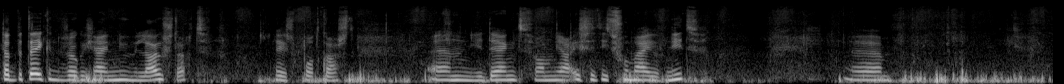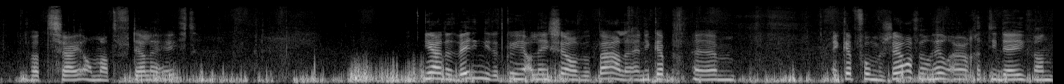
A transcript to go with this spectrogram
dat betekent dus ook als jij nu luistert, deze podcast, en je denkt van ja, is dit iets voor mij of niet? Uh, wat zij allemaal te vertellen heeft. Ja, dat weet ik niet. Dat kun je alleen zelf bepalen. En ik heb, um, ik heb voor mezelf wel heel erg het idee van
